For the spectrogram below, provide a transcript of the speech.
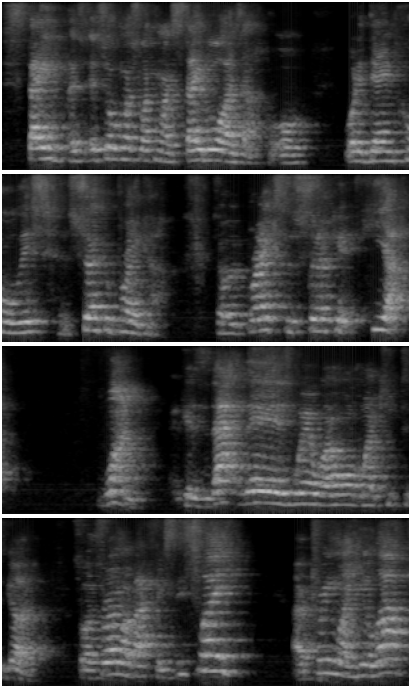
stable, it's, it's almost like my stabilizer, or what did Dan call this? A circuit breaker. So it breaks the circuit here, one, because that there is where I want my kick to go. So I throw my back fist this way, I bring my heel up,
